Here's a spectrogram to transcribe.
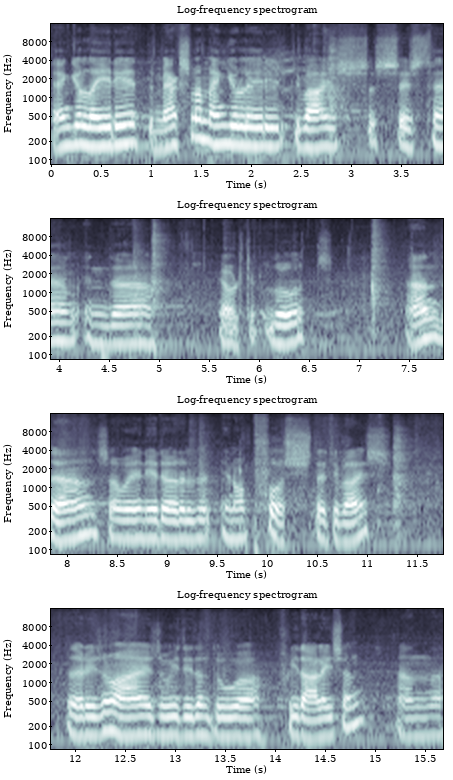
angulated, the maximum angulated device system in the aortic root. And then, so we need a little bit, you know, push the device. The reason why is we didn't do a pre-dilation and uh,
